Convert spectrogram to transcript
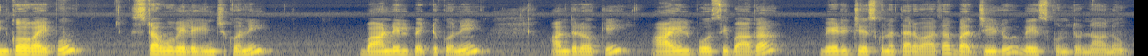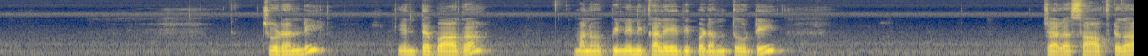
ఇంకోవైపు స్టవ్ వెలిగించుకొని బాండిల్ పెట్టుకొని అందులోకి ఆయిల్ పోసి బాగా వేడి చేసుకున్న తర్వాత బజ్జీలు వేసుకుంటున్నాను. చూడండి ఎంత బాగా మనం పిండిని కలయ దిప్పడంతో చాలా సాఫ్ట్గా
